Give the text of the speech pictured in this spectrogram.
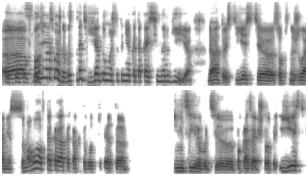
А, вполне возможно. Вы знаете, я думаю, что это некая такая синергия, да, то есть есть, э, собственно, желание самого автократа как-то вот это инициировать, э, показать что-то. И есть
